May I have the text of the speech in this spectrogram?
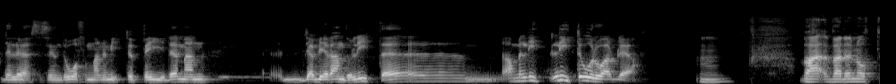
det löser sig ändå för man är mitt uppe i det. Men jag blev ändå lite, ja, men lite, lite oroad blev jag. Mm. Var, var det något,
